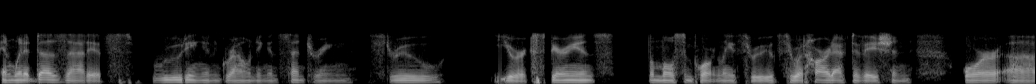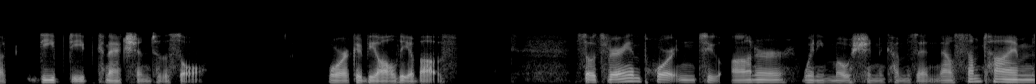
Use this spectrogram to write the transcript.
And when it does that, it's rooting and grounding and centering through your experience, but most importantly through through a heart activation or a deep, deep connection to the soul. Or it could be all the above. So it's very important to honor when emotion comes in. Now, sometimes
